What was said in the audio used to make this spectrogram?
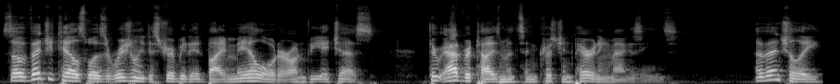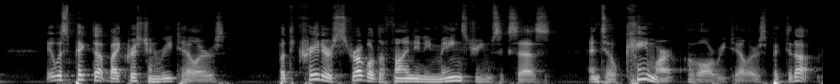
So, VeggieTales was originally distributed by mail order on VHS through advertisements in Christian parenting magazines. Eventually, it was picked up by Christian retailers but the creators struggled to find any mainstream success until Kmart, of all retailers, picked it up.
